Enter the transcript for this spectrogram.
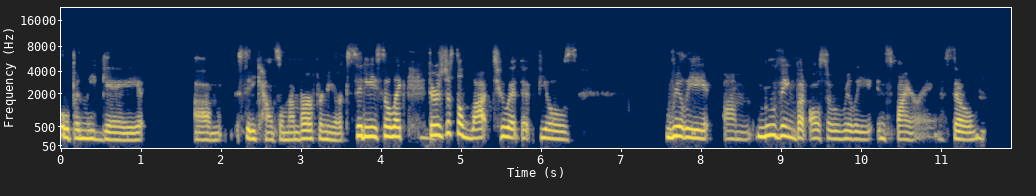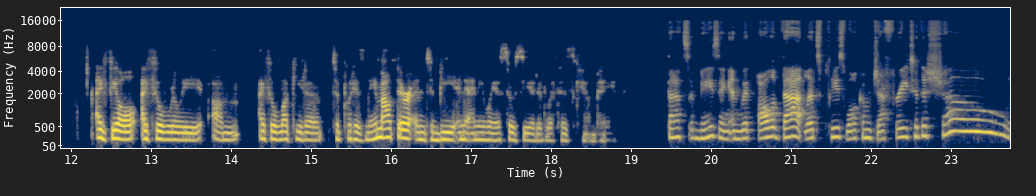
openly gay um, city council member for New York City. So, like, mm-hmm. there's just a lot to it that feels really um, moving, but also really inspiring. So, mm-hmm. I feel I feel really um, I feel lucky to to put his name out there and to be in any way associated with his campaign. That's amazing. And with all of that, let's please welcome Jeffrey to the show.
